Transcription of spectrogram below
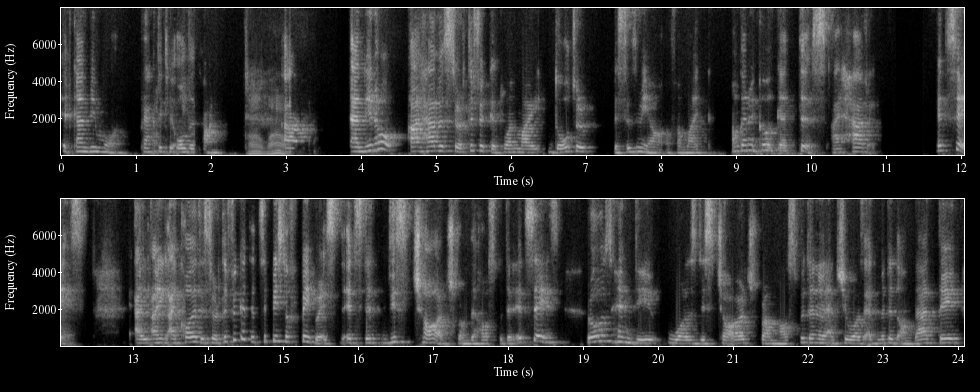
It can be more, practically all the time. Oh, wow. Uh, and, you know, I have a certificate when my daughter pisses me off. I'm like, I'm going to go get this. I have it. It says, I, I, call it a certificate. It's a piece of paper. It's, it's the discharge from the hospital. It says Rose Hindy was discharged from hospital and she was admitted on that date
